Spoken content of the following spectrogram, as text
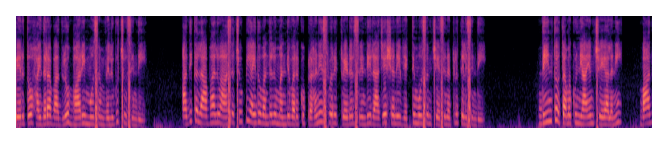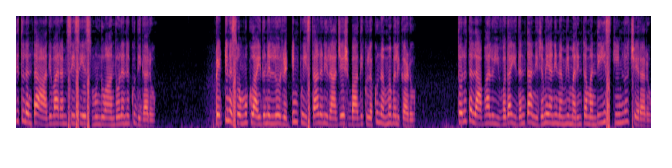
పేరుతో హైదరాబాద్లో భారీ మోసం వెలుగు చూసింది. అధిక లాభాలు ఆశ చూపి ఐదు వందల మంది వరకు ప్రహణేశ్వరి ట్రేడర్స్ ఎండి రాజేష్ అనే వ్యక్తి మోసం చేసినట్లు తెలిసింది. దీంతో తమకు న్యాయం చేయాలని బాధితులంతా ఆదివారం సీసీఎస్ ముందు ఆందోళనకు దిగారు. పెట్టిన సొమ్ముకు ఐదు నెలల్లో రెట్టింపు ఇస్తానని రాజేష్ బాధికులకు నమ్మబలికాడు. తొలుత లాభాలు ఇవ్వగా ఇదంతా నిజమే అని నమ్మి మరింత మంది ఈ స్కీమ్లో చేరారు.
